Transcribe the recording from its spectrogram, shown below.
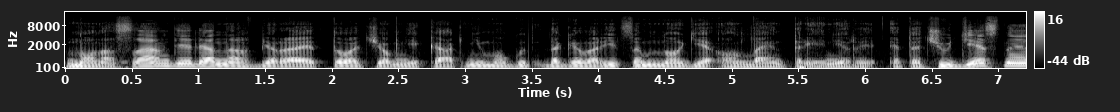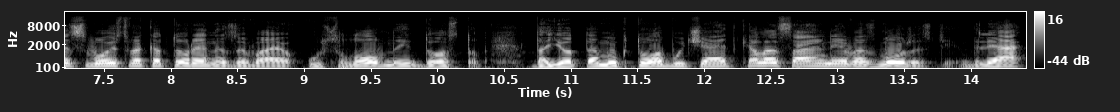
Но на самом деле она вбирает то, о чем никак не могут договориться многие онлайн-тренеры. Это чудесное свойство, которое я называю условный доступ. Дает тому, кто обучает, колоссальные возможности для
